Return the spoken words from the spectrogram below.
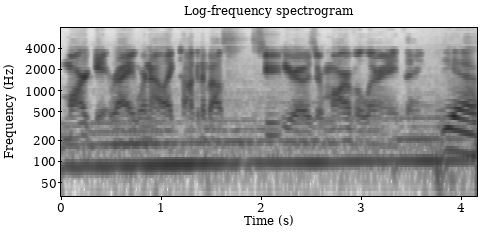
market, right? We're not like talking about superheroes or Marvel or anything. yeah.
